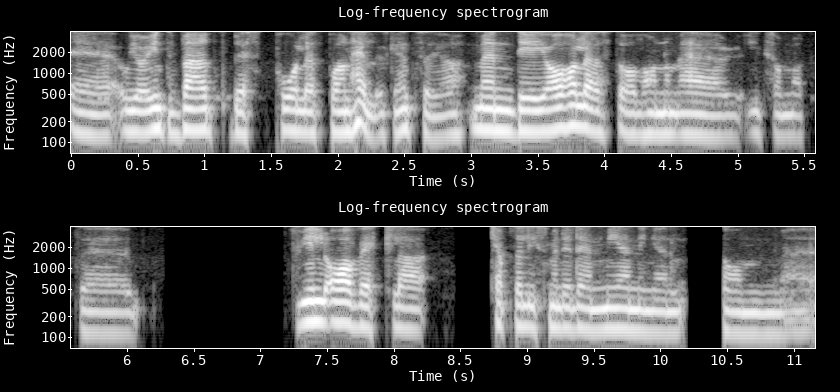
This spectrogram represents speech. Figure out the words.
Eh, och jag är inte världsbäst påläst på honom heller, ska jag inte säga. Men det jag har läst av honom är liksom att eh, vill avveckla kapitalismen i den meningen som eh,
